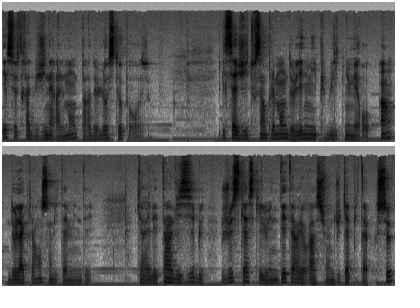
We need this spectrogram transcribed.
et se traduit généralement par de l'ostéoporose. Il s'agit tout simplement de l'ennemi public numéro 1 de la carence en vitamine D car il est invisible jusqu'à ce qu'il y ait une détérioration du capital osseux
